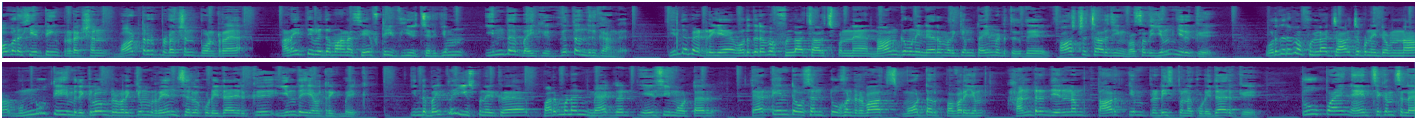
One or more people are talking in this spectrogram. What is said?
over heating protection water protection போன்ற அனைத்து விதமான சேஃப்டி ஃபியூச்சரையும் இந்த பைக்குக்கு தந்திருக்காங்க. இந்த பேட்டரியை ஒரு தடவை ஃபுல்லாக சார்ஜ் பண்ண நான்கு மணி நேரம் வரைக்கும் டைம் எடுத்துக்குது. ஃபாஸ்ட் சார்ஜிங் வசதியும் இருக்குது ஒரு தடவை ஃபுல்லாக சார்ஜ் பண்ணிட்டோம்னா முந்நூற்றி ஐம்பது கிலோமீட்டர் வரைக்கும் ரேஞ்ச் செல்லக்கூடியதாக இருக்குது இந்த எலக்ட்ரிக் பைக் இந்த பைக்கில் யூஸ் பண்ணியிருக்கிற permanent magnet AC motor thirteen thousand two hundred watts motor பவரையும் ஹண்ட்ரட் என்எம் டார்க்கையும் ப்ரொடியூஸ் பண்ணக்கூடியதாக இருக்குது டூ பாயிண்ட் நைன் செகண்ட்ஸில்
